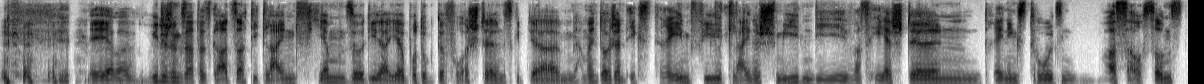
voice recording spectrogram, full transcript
nee, aber wie du schon gesagt hast, gerade auch die kleinen Firmen so, die da ihre Produkte vorstellen. Es gibt ja, wir haben in Deutschland extrem viel kleine Schmieden, die was herstellen, Trainingstools und was auch sonst,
